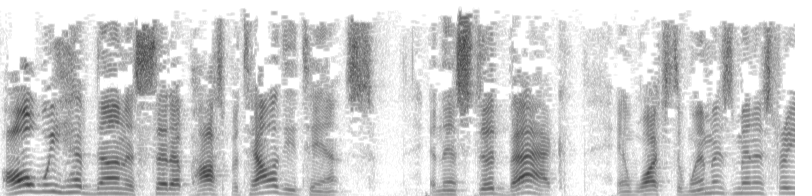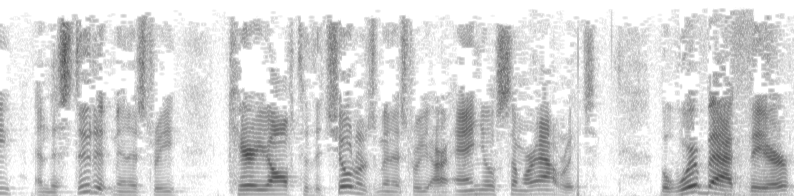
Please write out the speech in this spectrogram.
all we have done is set up hospitality tents and then stood back and watched the women's ministry and the student ministry carry off to the children's ministry our annual summer outreach. But we're back there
